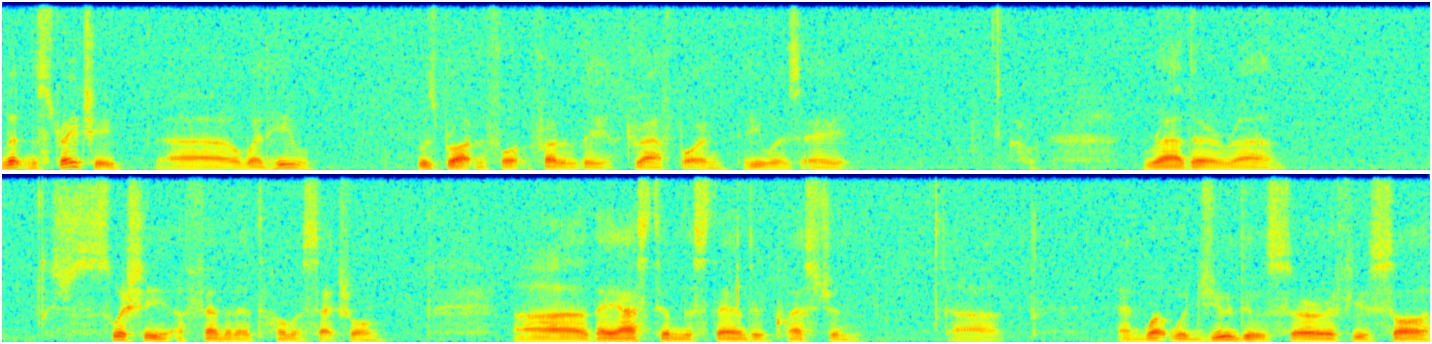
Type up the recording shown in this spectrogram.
Lytton Strachey, uh, when he was brought in front of the draft board, he was a rather uh, swishy, effeminate homosexual. Uh, they asked him the standard question, uh, and what would you do, sir, if you saw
